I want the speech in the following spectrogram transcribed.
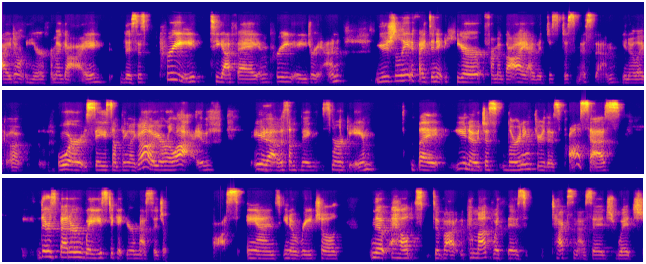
I don't hear from a guy, this is pre TFA and pre Adrian. Usually, if I didn't hear from a guy, I would just dismiss them, you know, like, oh, or say something like, oh, you're alive, you know, something smirky. But, you know, just learning through this process, there's better ways to get your message across. And, you know, Rachel that helped divide, come up with this text message, which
